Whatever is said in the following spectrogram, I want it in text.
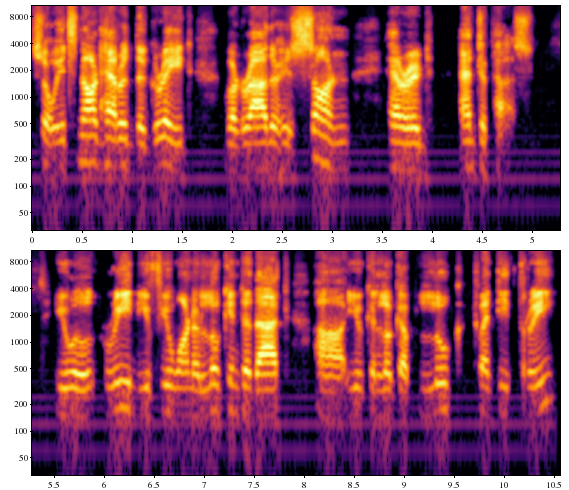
So it's not Herod the Great, but rather his son, Herod Antipas. You will read, if you want to look into that, uh, you can look up Luke 23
